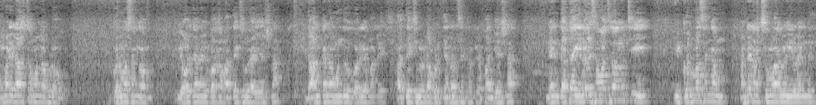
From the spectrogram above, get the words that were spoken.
ఉమ్మడి రాష్ట్రం ఉన్నప్పుడు కుటుంబ సంఘం యువజన విభాగం అధ్యక్షులుగా చేసిన దానికన్నా ముందు గొరిగ అధ్యక్షులు ఉన్నప్పుడు జనరల్ సెక్రటరీగా పనిచేసిన. నేను గత ఇరవై సంవత్సరాల నుంచి ఈ కుటుంబ సంఘం అంటే నాకు సుమారు ఇరవై ఎనిమిది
